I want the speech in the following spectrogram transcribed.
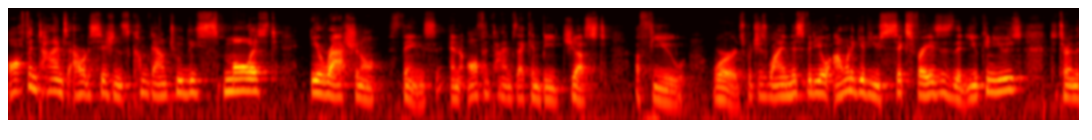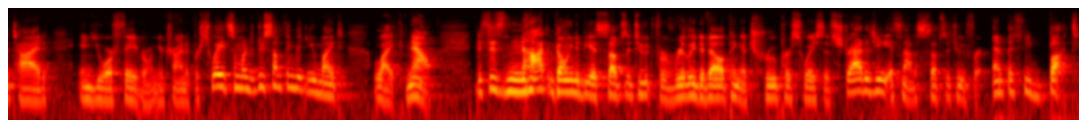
Oftentimes, our decisions come down to the smallest irrational things, and oftentimes that can be just a few words, which is why in this video, I want to give you six phrases that you can use to turn the tide in your favor when you're trying to persuade someone to do something that you might like. Now, this is not going to be a substitute for really developing a true persuasive strategy. It's not a substitute for empathy, but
